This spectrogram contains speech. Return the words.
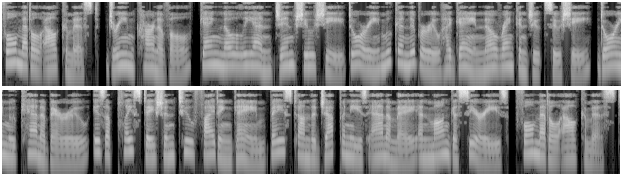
Fullmetal Alchemist, Dream Carnival, Gang no Lien Jin Shushi Dori Muka Nibiru Hagain no Rankinjutsushi, Dorimu Kanaberu is a PlayStation 2 fighting game based on the Japanese anime and manga series, Full Metal Alchemist.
